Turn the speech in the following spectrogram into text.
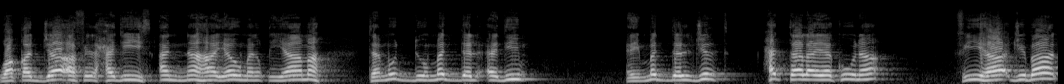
وقد جاء في الحديث أنها يوم القيامة تمد مد الأديم أي مد الجلد حتى لا يكون فيها جبال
